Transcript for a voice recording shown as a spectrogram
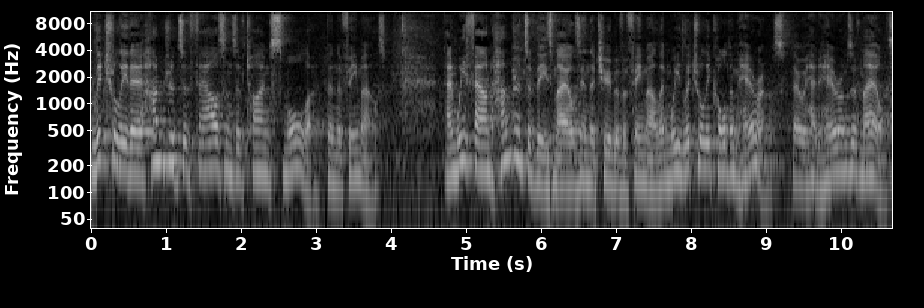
Literally, they're hundreds of thousands of times smaller than the females. And we found hundreds of these males in the tube of a female, and we literally called them harems. They had harems of males.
